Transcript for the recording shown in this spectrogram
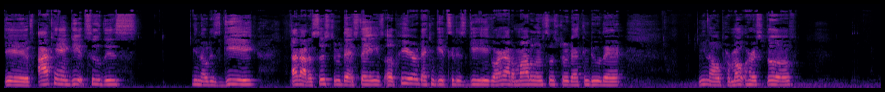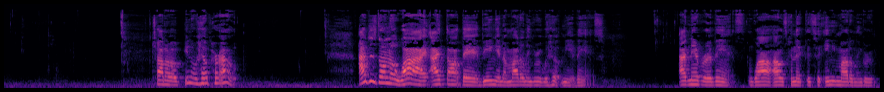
If I can't get to this, you know, this gig, I got a sister that stays up here that can get to this gig, or I got a modeling sister that can do that, you know, promote her stuff try to, you know, help her out. I just don't know why I thought that being in a modeling group would help me advance. I never advanced while I was connected to any modeling group.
